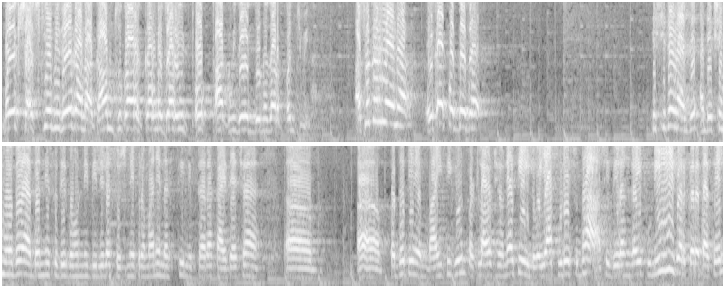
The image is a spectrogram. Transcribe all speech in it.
मग एक शासकीय विधेयक आणा काम चुकार कर्मचारी ठोक ठाक विधेयक दोन हजार पंचवीस. असं तरी आहे ना? हे काय पद्धत आहे? निश्चितच अध्यक्ष महोदय आदरणीय सुधीर भाऊंनी दिलेल्या सूचनेप्रमाणे नसती निपटारा कायद्याच्या पद्धतीने माहिती घेऊन पटलावर ठेवण्यात येईल व यापुढे सुद्धा अशी दिरंगाई कुणीही जर करत असेल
